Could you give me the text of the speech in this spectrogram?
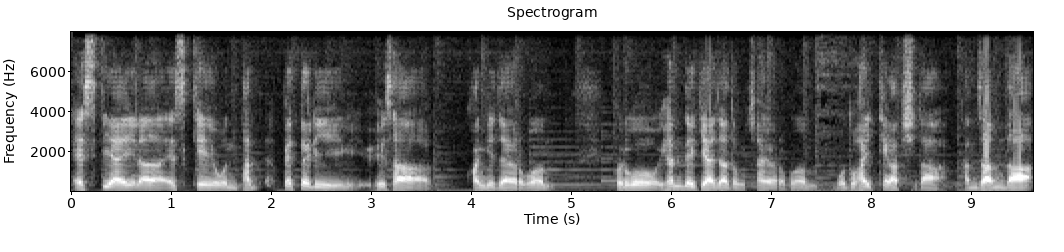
SDI나 SK온 배터리 회사 관계자 여러분 그리고 현대 기아 자동차 여러분 모두 화이팅 합시다. 감사합니다.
